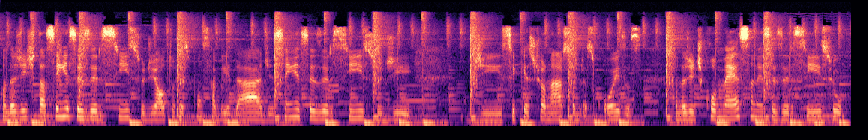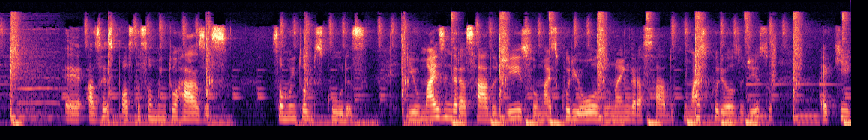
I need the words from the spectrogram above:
quando a gente está sem esse exercício de autorresponsabilidade, sem esse exercício de de se questionar sobre as coisas, quando a gente começa nesse exercício, é, as respostas são muito rasas, são muito obscuras. E o mais engraçado disso, o mais curioso, não é engraçado, o mais curioso disso é que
